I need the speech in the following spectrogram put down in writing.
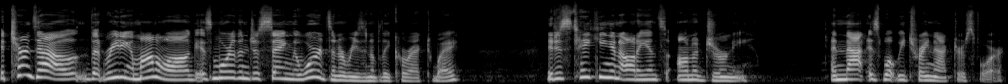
It turns out that reading a monologue is more than just saying the words in a reasonably correct way. It is taking an audience on a journey. And that is what we train actors for.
